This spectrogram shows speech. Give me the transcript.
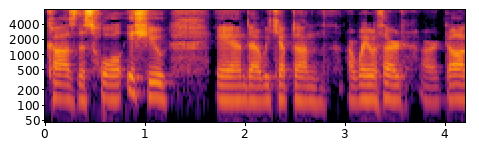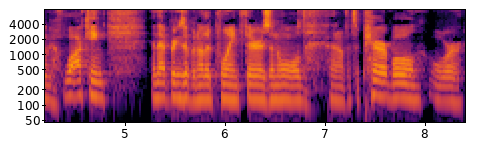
caused this whole issue, and uh, we kept on our way with our, our dog walking. And that brings up another point. There's an old, I don't know if it's a parable or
